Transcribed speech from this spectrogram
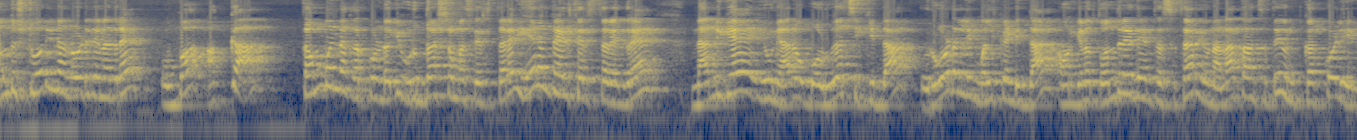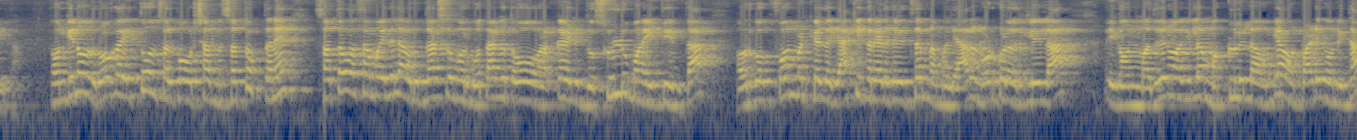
ಒಂದು ಸ್ಟೋರಿ ನಾನು ನೋಡಿದೇನಂದ್ರೆ ಒಬ್ಬ ಅಕ್ಕ ತಮ್ಮನ್ನ ಕರ್ಕೊಂಡೋಗಿ ವೃದ್ಧಾಶ್ರಮ ಸೇರಿಸ್ತಾರೆ. ಏನಂತ ಹೇಳಿ ಸೇರಿಸ್ತಾರೆ ಅಂದ್ರೆ, ನನಗೆ ಇವ್ನು ಯಾರೋ ಒಬ್ಬ ಹುಡುಗ ಸಿಕ್ಕಿದ್ದ, ರೋಡಲ್ಲಿ ಮಲ್ಕೊಂಡಿದ್ದ, ಅವ್ನಿಗೇನೋ ತೊಂದರೆ ಇದೆ ಅಂತ ಸರ್, ಇವ್ನು ಅನಾಥ ಅನ್ಸುತ್ತೆ, ಇವ್ನು ಕರ್ಕೊಳ್ಳಿ ಅಂತ. ಅವ್ನಿಗೇನೋ ರೋಗ ಇತ್ತು, ಒಂದು ಸ್ವಲ್ಪ ವರ್ಷ ಆದ್ಮೇಲೆ ಸತ್ತೋಗ್ತಾನೆ. ಸತ್ತೋಗೋ ಸಮಯದಲ್ಲಿ ಅವ್ರ ವೃದ್ಧಾಶ್ರಮ ಅವ್ರಿಗೆ ಗೊತ್ತಾಗುತ್ತೆ, ಓ ಅವ್ರ ಅಕ್ಕ ಹೇಳಿದ್ದು ಸುಳ್ಳು ಮಾಹಿತಿ ಅಂತ. ಅವ್ರಿಗೋಗಿ ಫೋನ್ ಮಾಡಿ ಕೇಳಿದಾಗ ಯಾಕೆ ಈ ಥರ ಹೇಳಿದ್ರೆ ಸರ್? ನಮ್ಮಲ್ಲಿ ಯಾರು ನೋಡ್ಕೊಳ್ಳೋ ಇರಲಿಲ್ಲ. ಈಗ ಅವ್ನ ಮದುವೆನೂ ಆಗಿಲ್ಲ ಮಕ್ಕಳು ಇಲ್ಲ, ಅವ್ನಿಗೆ ಅವ್ನ ಪಾಡಿಗೆ ಅವನಿದ್ದ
